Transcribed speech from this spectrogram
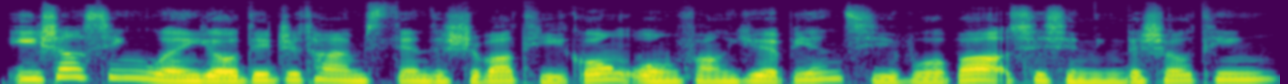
以上新闻由《Digital Times 电子时报》提供，翁方月编辑播报。谢谢您的收听。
